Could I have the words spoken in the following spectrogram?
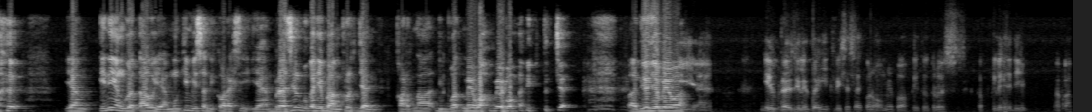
yang ini yang gue tahu ya mungkin bisa dikoreksi ya Brazil bukannya bangkrut Jan karena dibuat mewah-mewah itu Jan. Stadionnya mewah. Iya. Jadi Brazil itu lagi krisis ekonomi Pak, waktu itu terus kepilih jadi apa?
